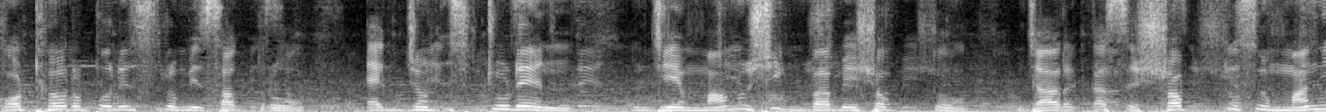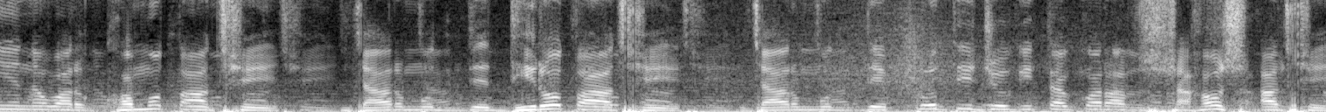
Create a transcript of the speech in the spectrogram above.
কঠোর পরিশ্রমী ছাত্র, একজন স্টুডেন্ট যে মানসিকভাবে শক্ত, যার কাছে সব কিছু মানিয়ে নেওয়ার ক্ষমতা আছে, যার মধ্যে ধীরতা আছে, যার মধ্যে প্রতিযোগিতা করার সাহস আছে,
